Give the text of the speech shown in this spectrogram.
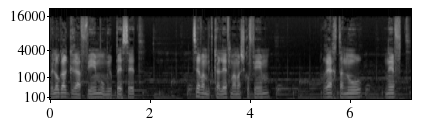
ולא גג גרפים ומרפסת, צבע מתקלף מהמשקופים, ריח תנור, נפט,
